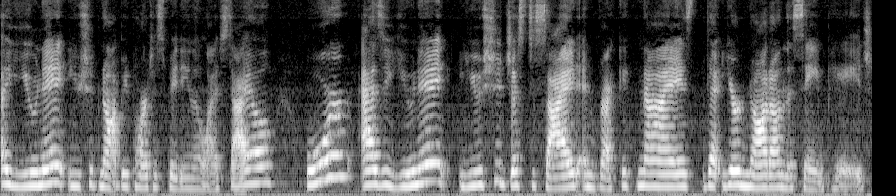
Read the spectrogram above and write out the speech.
a unit you should not be participating in the lifestyle or as a unit you should just decide and recognize that you're not on the same page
